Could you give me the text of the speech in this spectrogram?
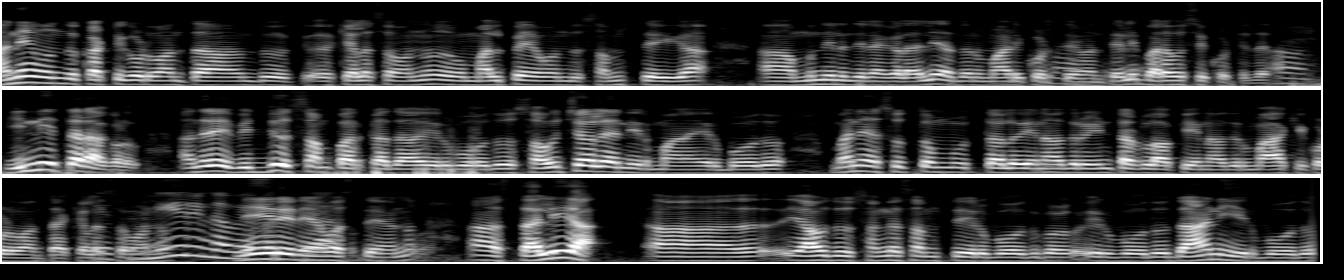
ಮನೆ ಒಂದು ಕಟ್ಟಿಕೊಡುವಂಥ ಒಂದು ಕೆಲಸವನ್ನು ಮಲ್ಪೆಯ ಒಂದು ಸಂಸ್ಥೆ ಈಗ ಮುಂದಿನ ದಿನಗಳಲ್ಲಿ ಅದನ್ನು ಮಾಡಿಕೊಡ್ತೇವೆ ಅಂತೇಳಿ ಭರವಸೆ ಕೊಟ್ಟಿದ್ದಾರೆ. ಇನ್ನಿತರಗಳು ಅಂದ್ರೆ ವಿದ್ಯುತ್ ಸಂಪರ್ಕದ ಇರ್ಬೋದು ಶೌಚಾಲಯ ನಿರ್ಮಾಣ ಇರ್ಬೋದು ಮನೆಯ ಸುತ್ತಮುತ್ತಲು ಏನಾದರೂ ಇಂಟರ್ಲಾಕ್ ಏನಾದರೂ ಹಾಕಿಕೊಡುವಂಥ ಕೆಲಸವನ್ನು ನೀರಿನ ವ್ಯವಸ್ಥೆಯನ್ನು ಸ್ಥಳೀಯ ಆ, ಯಾವುದು ಸಂಘ ಸಂಸ್ಥೆ ಇರ್ಬೋದು ಇರ್ಬೋದು ದಾನಿ ಇರ್ಬೋದು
